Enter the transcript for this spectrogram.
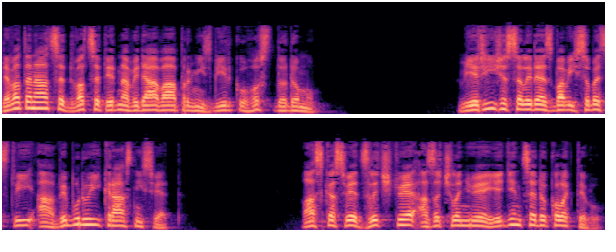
1921 vydává první sbírku Host do domu. Věří, že se lidé zbaví sobectví a vybudují krásný svět. Láska svět zličťuje a začlenuje jedince do kolektivu.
